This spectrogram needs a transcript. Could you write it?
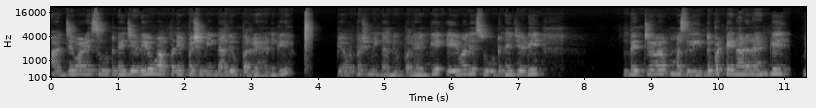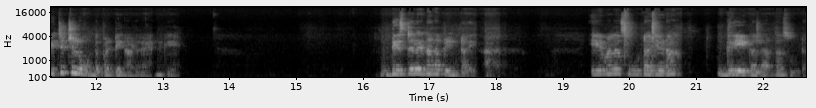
ਅੱਜ ਵਾਲੇ ਸੂਟ ਨੇ ਜਿਹੜੇ, ਉਹ ਆਪਣੇ ਪਸ਼ਮੀਨਾ ਦੇ ਉੱਪਰ ਰਹਿਣਗੇ ਪਿਓਰ ਪਸ਼ਮੀਨਾ ਦੇ ਉੱਪਰ ਰਹਿਣਗੇ। ਇਹ ਵਾਲੇ ਸੂਟ ਨੇ ਜਿਹੜੇ ਵਿੱਚ ਮਸਲੀਨ ਦੁਪੱਟੇ ਨਾਲ ਰਹਿਣਗੇ, ਵਿੱਚ ਚਲੂਨ ਦੁਪੱਟੇ ਨਾਲ ਰਹਿਣਗੇ। ਡਿਜੀਟਲ ਇਹਨਾਂ ਦਾ ਪ੍ਰਿੰਟ ਆਏਗਾ। ਇਹ ਵਾਲਾ ਸੂਟ ਆ ਜਿਹੜਾ ਗ੍ਰੇ ਕਲਰ ਦਾ ਸੂਟ ਆ।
